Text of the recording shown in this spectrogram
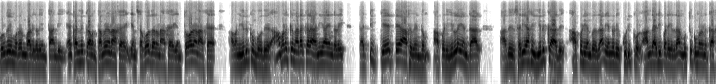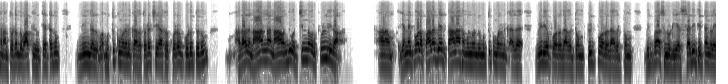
கொள்கை முரண்பாடுகளையும் தாண்டி என் கண்ணுக்கு அவன் தமிழனாக என் சகோதரனாக என் தோழனாக அவன் இருக்கும்போது அவனுக்கு நடக்கிற அநியாயங்களை தட்டி கேட்டே ஆக வேண்டும். அப்படி இல்லை என்றால் அது சரியாக இருக்காது. அப்படி என்பதுதான் என்னுடைய குறிக்கோள். அந்த அடிப்படையில் தான் முத்துக்குமரனுக்காக நான் தொடர்ந்து வாக்குகள் கேட்டதும் நீங்கள் முத்துக்குமரனுக்காக தொடர்ச்சியாக குரல் கொடுத்ததும் அதாவது நான் நான் வந்து ஒரு சின்ன ஒரு புள்ளி தான் ஆனா என்னை போல பல பேர் தானாக முன் வந்து முத்துக்குமரனுக்காக வீடியோ போடுறதாகட்டும் ட்வீட் போடுறதாகட்டும் பிக்பாஸினுடைய சதி திட்டங்களை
